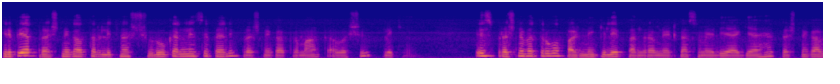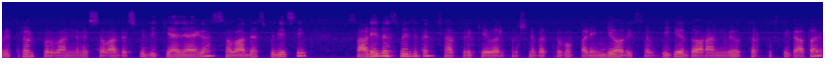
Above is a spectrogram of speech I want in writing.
कृपया प्रश्न का उत्तर लिखना शुरू करने से पहले प्रश्न का क्रमांक अवश्य लिखें। इस प्रश्न पत्र को पढ़ने के लिए 15 मिनट का समय दिया गया है। प्रश्न का वितरण पूर्वान्ह में सवा दस बजे किया जाएगा। सवा दस बजे से साढ़े दस बजे तक छात्र केवल प्रश्न पत्र को पढ़ेंगे और इस अवधि के दौरान वे उत्तर पुस्तिका पर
